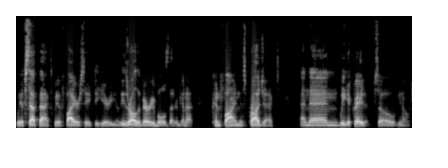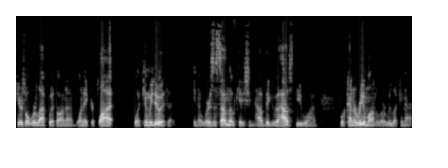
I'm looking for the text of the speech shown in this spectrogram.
we have setbacks, we have fire safety here. You know, these are all the variables that are going to confine this project. And then we get creative. So, you know, here's what we're left with on a one acre plot. What can we do with it? You know, where's the sun location? How big of a house do you want? What kind of remodel are we looking at?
